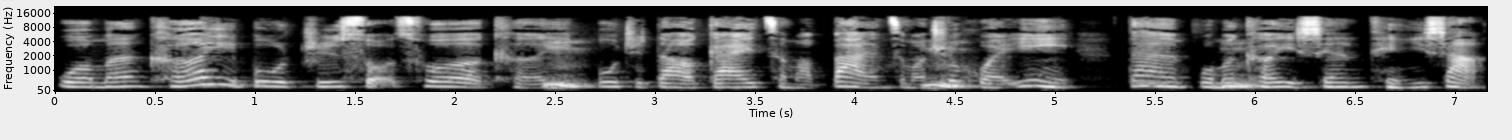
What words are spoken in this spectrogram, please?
我们可以不知所措，可以不知道该怎么办，嗯、怎么去回应，嗯、但我们可以先停一下，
